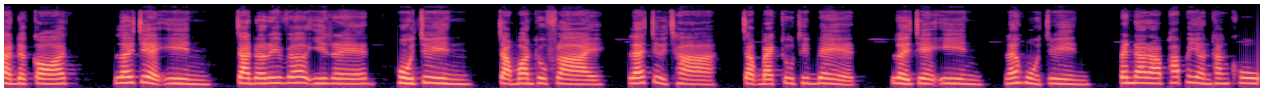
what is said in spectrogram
จาก The God เลยเจียอิน จาก The River e r a s e หูจิน จาก Born to Fly และจือชา จาก Back to Tibet เลยเจอิน และหูจิน เป็นดาราภาพยนตร์ทั้งคู่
